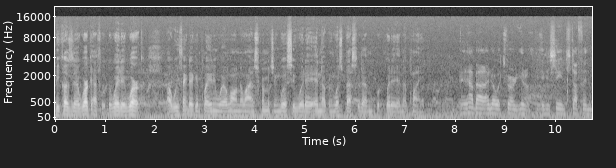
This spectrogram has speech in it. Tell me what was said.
because their work ethic, the way they work, uh, we think they can play anywhere along the line of scrimmage, and we'll see where they end up and what's best for them where they end up playing. And how about I know it's very you know have you seen stuff in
